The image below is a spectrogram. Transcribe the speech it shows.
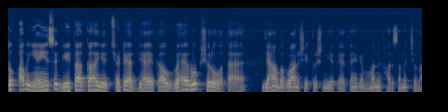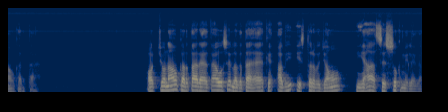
तो अब यहीं से गीता का ये छठे अध्याय का वह रूप शुरू होता है, जहाँ भगवान श्री कृष्ण ये कहते हैं कि मन हर समय चुनाव करता है। और चुनाव करता रहता है, उसे लगता है कि अभी इस तरफ़ जाऊँ, यहाँ से सुख मिलेगा।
